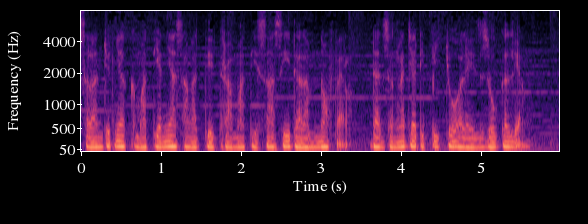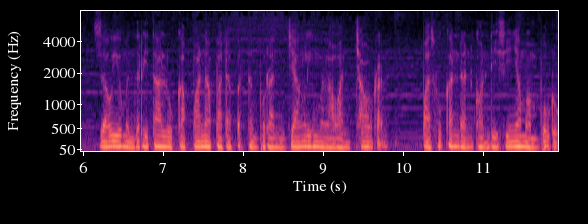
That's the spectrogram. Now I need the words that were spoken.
Selanjutnya kematiannya sangat didramatisasi dalam novel dan sengaja dipicu oleh Zhuge Liang. Zhao Yu menderita luka panah pada pertempuran Jiangling melawan Cao Ren. Pasukan dan kondisinya memburuk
